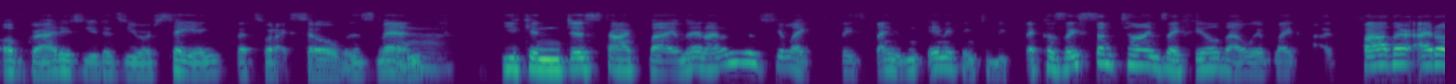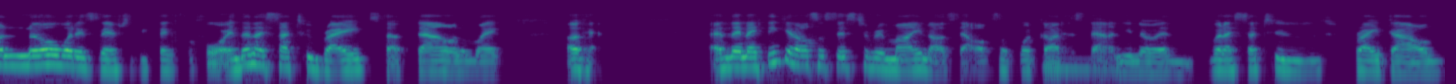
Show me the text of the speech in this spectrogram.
of gratitude, as you were saying. That's what I saw was men. Yeah you can just start by man i don't even feel like they there's anything to be because they sometimes i feel that way I'm like father i don't know what is there to be thankful for and then i start to write stuff down i'm like okay and then i think it also says to remind ourselves of what god has mm. done you know and when i start to write down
